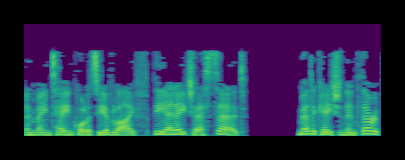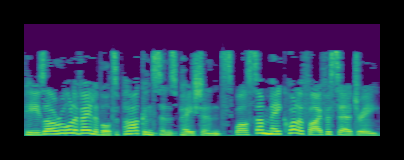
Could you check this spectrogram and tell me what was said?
and maintain quality of life, the NHS said. Medication and therapies are all available to Parkinson's patients, while some may qualify for surgery.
